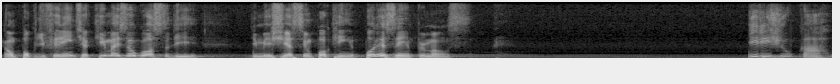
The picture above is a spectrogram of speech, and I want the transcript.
é um pouco diferente aqui, mas eu gosto de, de mexer assim um pouquinho. Por exemplo, irmãos, dirigir o carro.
